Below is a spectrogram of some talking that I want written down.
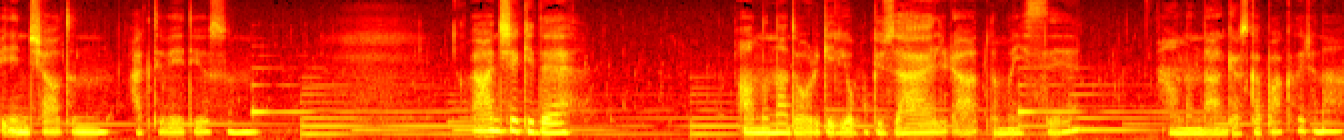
Bilinçaltını aktive ediyorsun. Ve aynı şekilde alnına doğru geliyor bu güzel rahatlama hissi. Alnından göz kapaklarına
